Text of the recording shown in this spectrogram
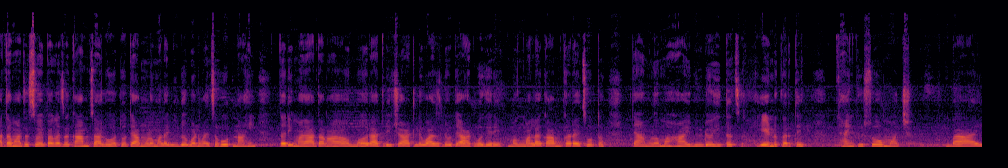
आता माझं स्वयंपाकाचं काम चालू होतं त्यामुळं मला व्हिडिओ बनवायचं होत नाही. तरी मला आता रात्रीचे आठले वाजले होते आठ वगैरे. मग मला काम करायचं होतं. त्यामुळं मग हा व्हिडिओ इथंच एंड करते. थँक्यू सो मच बाय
